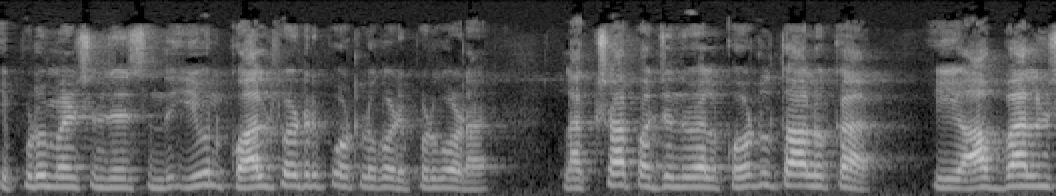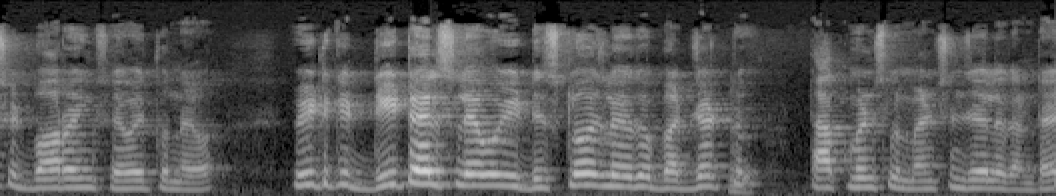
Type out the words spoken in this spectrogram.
ఇప్పుడు మెన్షన్ చేసింది ఈవెన్ క్వాలిఫైడ్ రిపోర్ట్లో కూడా ఇప్పుడు కూడా లక్షా పద్దెనిమిది వేల కోట్ల తాలూకా ఈ ఆఫ్ బ్యాలెన్స్ షీట్ బారోయింగ్స్ ఏవైతున్నాయో వీటికి డీటెయిల్స్ లేవు ఈ డిస్క్లోజ్ లేదు బడ్జెట్ డాక్యుమెంట్స్లో మెన్షన్ చేయలేదంటే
